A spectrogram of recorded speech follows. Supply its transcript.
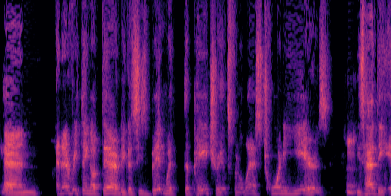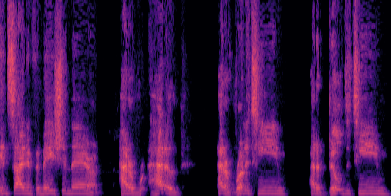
Yep. and and everything up there because he's been with the Patriots for the last 20 years. Hmm. He's had the inside information there on how to how to how to run a team, how to build a team,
